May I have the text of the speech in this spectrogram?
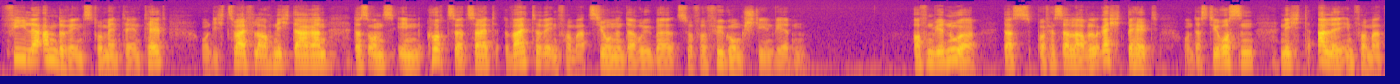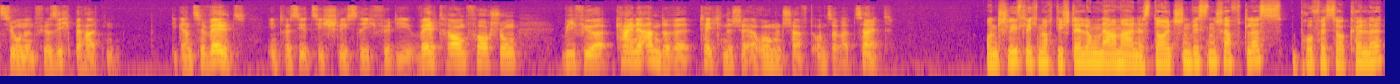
viele andere Instrumente enthält, und ich zweifle auch nicht daran, dass uns in kurzer Zeit weitere Informationen darüber zur Verfügung stehen werden. Hoffen wir nur, dass Professor Lovell recht behält und dass die Russen nicht alle Informationen für sich behalten. Die ganze Welt interessiert sich schließlich für die Weltraumforschung, wie für keine andere technische Errungenschaft unserer Zeit. Und schließlich noch die Stellungnahme eines deutschen Wissenschaftlers, Professor Kölle,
